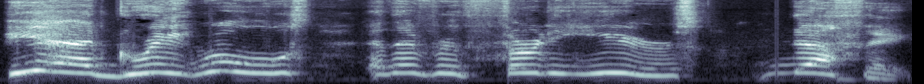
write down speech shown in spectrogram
He had great roles, and then for thirty years, nothing.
